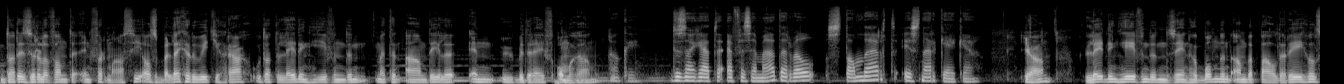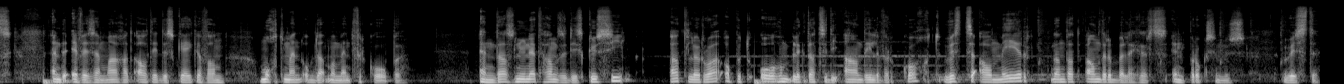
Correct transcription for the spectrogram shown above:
Dat is relevante informatie. Als belegger weet je graag hoe dat de leidinggevenden met de aandelen in uw bedrijf omgaan. Oké. Dus dan gaat de FSMA daar wel standaard eens naar kijken? Ja, leidinggevenden zijn gebonden aan bepaalde regels en de FSMA gaat altijd eens kijken van mocht men op dat moment verkopen. En dat is nu net Hans' discussie. Leroy op het ogenblik dat ze die aandelen verkocht, wist ze al meer dan dat andere beleggers in Proximus wisten.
